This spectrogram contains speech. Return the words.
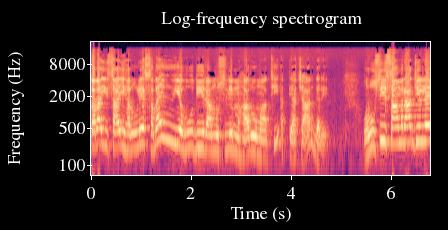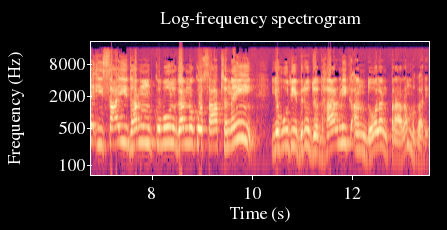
तर इसाईहरूले सदैव यहुदी र मुस्लिमहरूमाथि अत्याचार करे रूसी साम्राज्यले ईसाई धर्म कबूल गर्नको साथ नै यहुदी विरुद्ध धार्मिक आंदोलन प्रारम्भ गरे।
